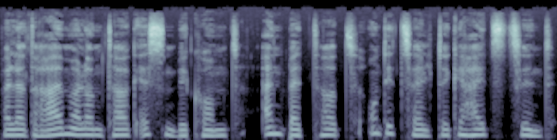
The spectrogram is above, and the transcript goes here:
weil er dreimal am Tag Essen bekommt, ein Bett hat und die Zelte geheizt sind.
